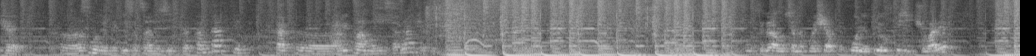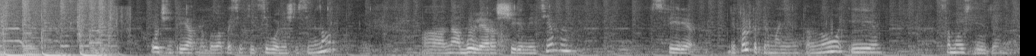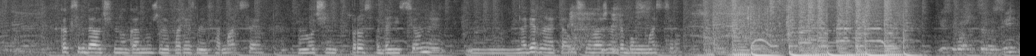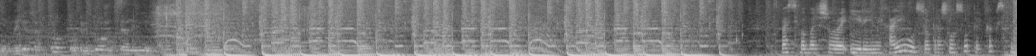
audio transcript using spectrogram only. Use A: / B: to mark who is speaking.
A: изучать, э, рассмотрим такие социальные сети, как ВКонтакте, как э, реклама в Инстаграм. Сейчас Он сыграл у себя на площадке более трех тысяч человек.
B: Очень приятно было посетить сегодняшний семинар а, на более расширенные темы в сфере не только перманента, но и самой услуги.
C: Как всегда, очень много нужной и полезной информации, э, очень просто донесенной. Наверное, это очень важно любому мастеру.
A: Если ваши цены средние, найдется кто, кто предложит цены ниже.
D: Спасибо большое Ире и Михаилу. Все прошло супер, как всегда.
